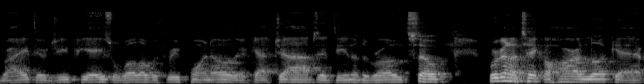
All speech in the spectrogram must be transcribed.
right? Their GPAs were well over 3.0. They've got jobs at the end of the road. So we're going to take a hard look at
